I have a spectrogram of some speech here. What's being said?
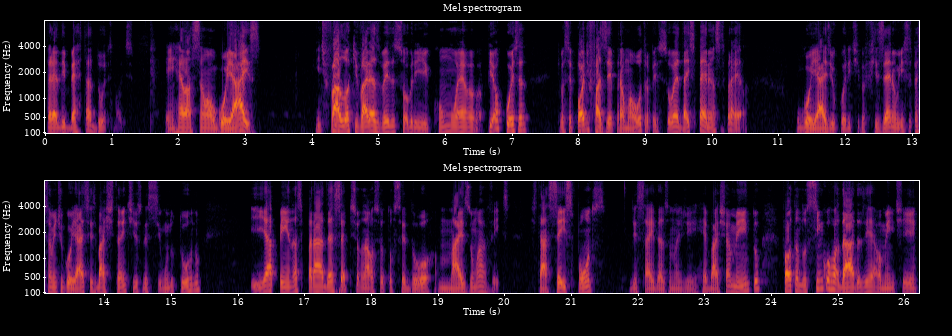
pré-Libertadores, Maurício. Em relação ao Goiás, a gente falou aqui várias vezes sobre como é a pior coisa que você pode fazer para uma outra pessoa é dar esperanças para ela. O Goiás e o Coritiba fizeram isso, especialmente o Goiás fez bastante isso nesse segundo turno, e apenas para decepcionar o seu torcedor mais uma vez. Está a seis pontos de sair da zona de rebaixamento, faltando cinco rodadas e realmente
